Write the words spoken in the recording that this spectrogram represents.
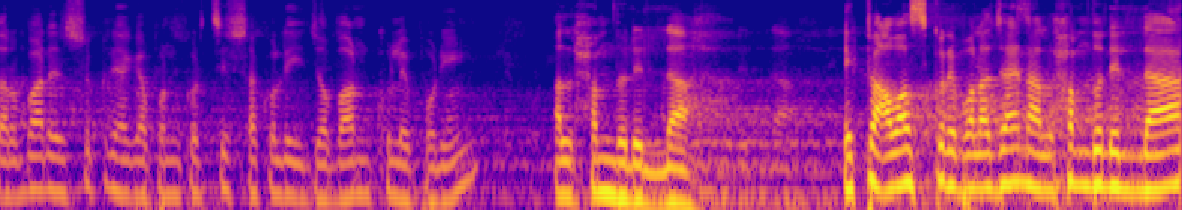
দরবারে শুক্রিয়া জ্ঞাপন করছি। সকলেই জবান খুলে পড়ি। আলহামদুলিল্লাহ। একটু আওয়াজ করে বলা যায় না, আলহামদুলিল্লাহ।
